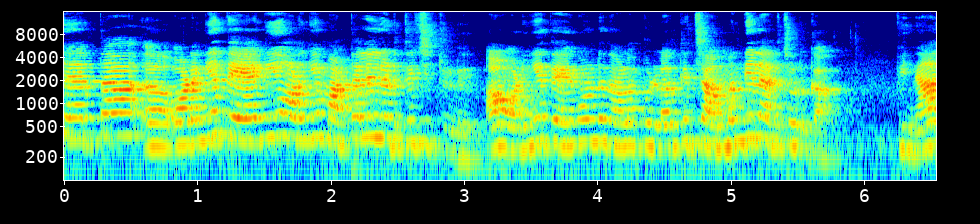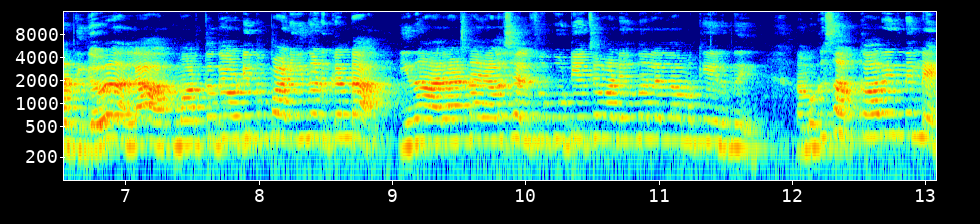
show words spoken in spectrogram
നേരത്തെ ഏ, ഉണങ്ങിയ തേങ്ങയും ഉണങ്ങിയ മട്ടലെല്ലാം എടുത്ത് വെച്ചിട്ടുണ്ട് ആ ഉണങ്ങിയ തേങ്ങ കൊണ്ട് നാളെ പിള്ളേർക്ക് അരച്ചു കൊടുക്കാം. പിന്നെ അധികം നല്ല ആത്മാർത്ഥതയോടെയൊന്നും പണിയൊന്നും എടുക്കണ്ട. ഈ നാരായണ അയാളെ ഷെൽഫ് കൂട്ടി വെച്ച പണിയൊന്നുമല്ലല്ലോ നമുക്ക് ഇരുന്ന് നമുക്ക് സർക്കാർ ഇരുന്നില്ലേ?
